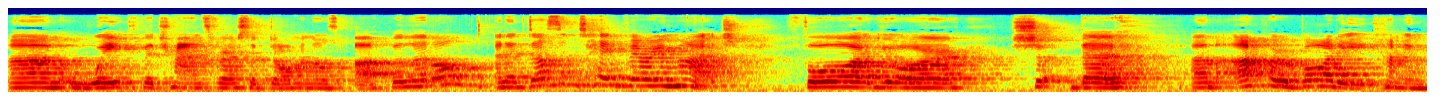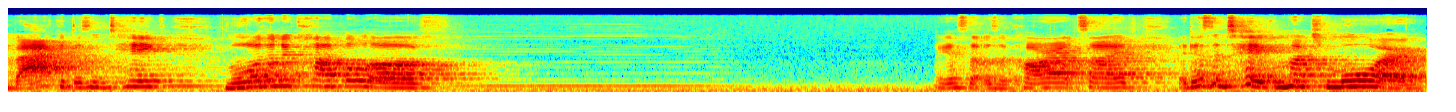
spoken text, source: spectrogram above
um, wake the transverse abdominals up a little. And it doesn't take very much for your the um, upper body coming back. It doesn't take more than a couple of, I guess that was a car outside. It doesn't take much more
